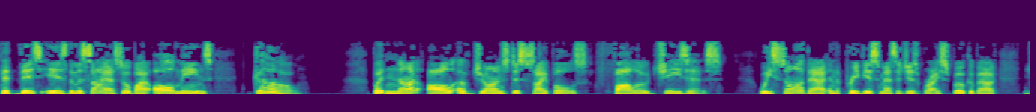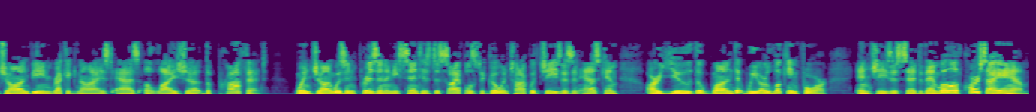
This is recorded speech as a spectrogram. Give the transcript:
that this is the Messiah. So by all means, go. But not all of John's disciples followed Jesus. We saw that in the previous messages where I spoke about John being recognized as Elijah the prophet when John was in prison and he sent his disciples to go and talk with Jesus and ask him, are you the one that we are looking for? And Jesus said to them, well, of course I am.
